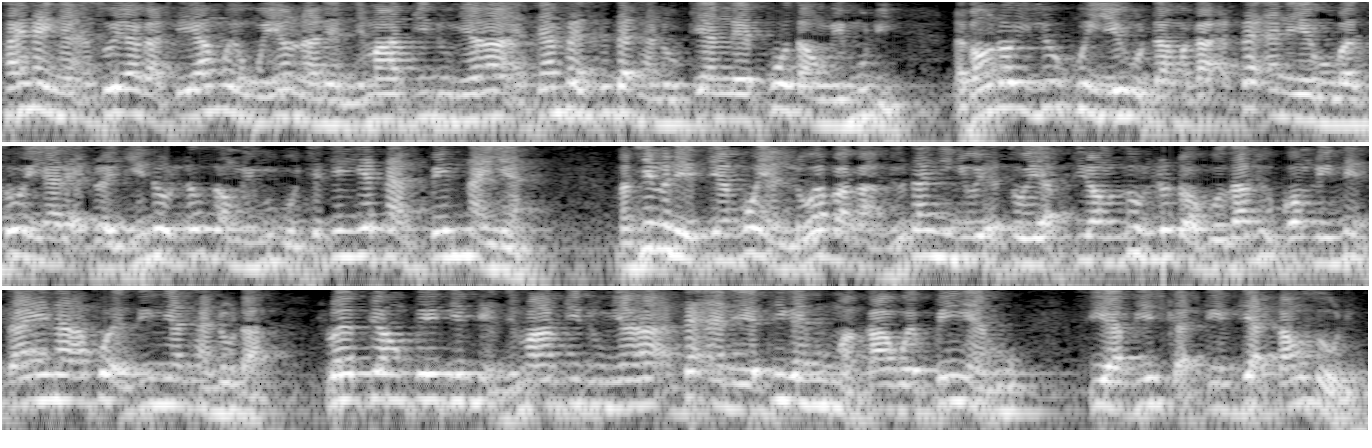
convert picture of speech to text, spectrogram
ထိုင်းနိုင်ငံအစိုးရကတရားမဝင်ဝင်ရောက်လာတဲ့မြန်မာပြည်သူများအကြမ်းဖက်စစ်တပ်ထံသို့ပြန်လည်ပို့ဆောင်နေမှုသည်၎င်းတို့၏လူ့အခွင့်အရေးကိုတာမကအသက်အန္တရာယ်ကိုပါစိုးရိမ်ရတဲ့အတွက်ရင်းတို့လှုပ်ဆောင်နေမှုကိုချက်ချင်းရပ်တန့်ပေးနိုင်ရန်မဖြစ်မနေပြန်ပို့ရန်လိုအပ်ပါကမြို့သားညီညွတ်ရေးအစိုးရပြည်တော်စုလွှတ်တော်ကိုစားပြုကော်မတီနှင့်တိုင်းဒေသအဖွဲ့အစည်းများထံသို့တာလွှဲပြောင်းပေးခြင်းဖြင့်မြန်မာပြည်သူများအသက်အန္တရာယ်ထိခိုက်မှုမှာကာကွယ်ပေးရန်ဟု CRPH ကတင်ပြတောင်းဆိုသည်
